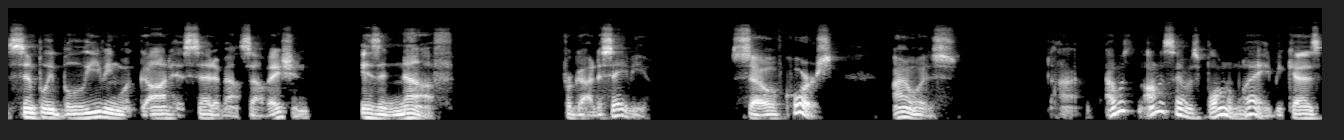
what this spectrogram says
simply believing what God has said about salvation is enough for God to save you. So, of course, I was I I was honestly, I was blown away because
